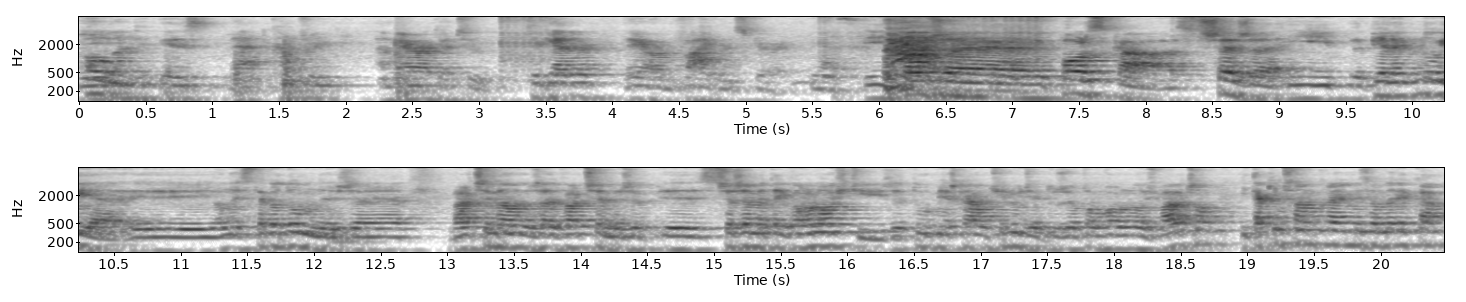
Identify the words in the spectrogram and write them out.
Mm. Poland is that country, America too. Together, they are a vibrant spirit. Yes. I to, że Polska strzeże i pielęgnuje, y, on jest z tego dumny, że walczymy, o- że walczymy, że y, strzeżemy tej wolności, że tu mieszkają ci ludzie, którzy o tą wolność walczą i takim samym krajem jest Ameryka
